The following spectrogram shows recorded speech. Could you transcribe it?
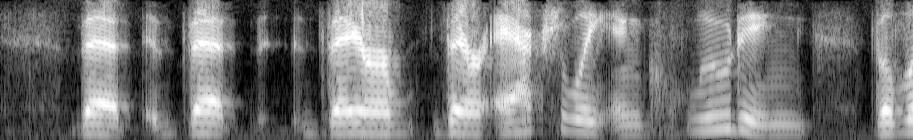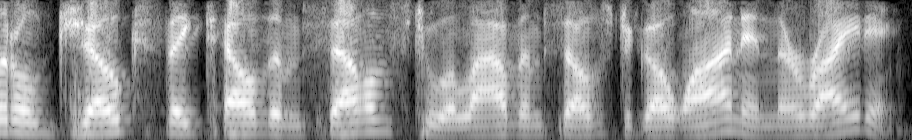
that that they're they're actually including the little jokes they tell themselves to allow themselves to go on in their writing.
